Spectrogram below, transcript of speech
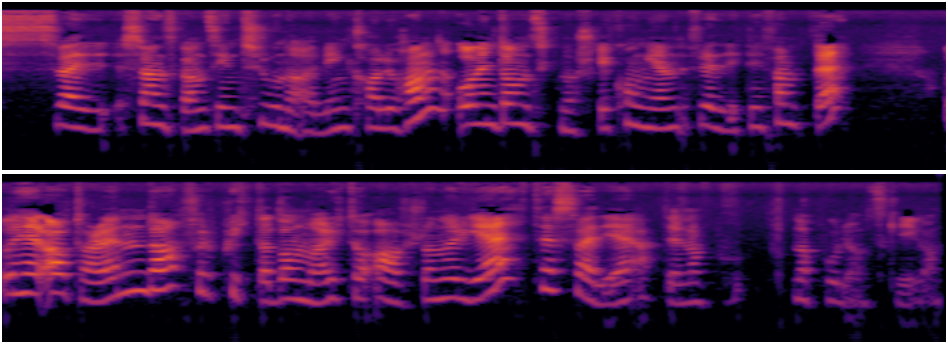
svenskene sin tronearving Karl Johan og den dansk-norske kongen Fredrik 5. Og denne avtalen da forplikta Danmark til å avslå Norge til Sverige etter Napo napoleonskrigene.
